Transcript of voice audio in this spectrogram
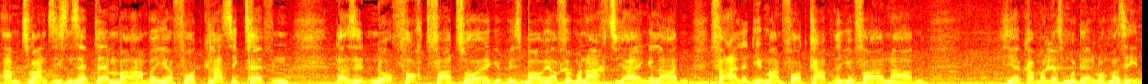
Am 20. September haben wir hier Ford Classic Treffen. Da sind nur Ford-Fahrzeuge bis Baujahr 85 eingeladen. Für alle, die mal ein Ford Capri gefahren haben, hier kann man das Modell noch mal sehen.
